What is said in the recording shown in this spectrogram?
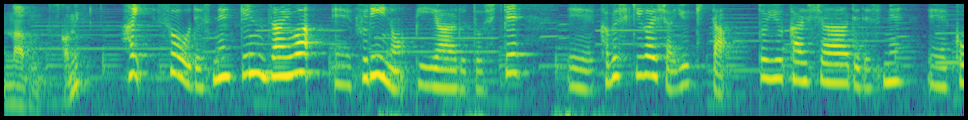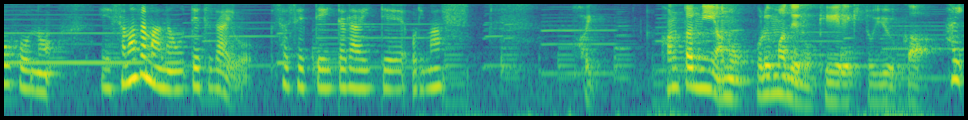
なるんですかね？はいそうですね。現在は、えー、フリーの PR として、えー、株式会社ユキタという会社でですね、えー、広報のさまざまなお手伝いをさせていただいております。はい。簡単にあのこれまでの経歴というか、はい。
